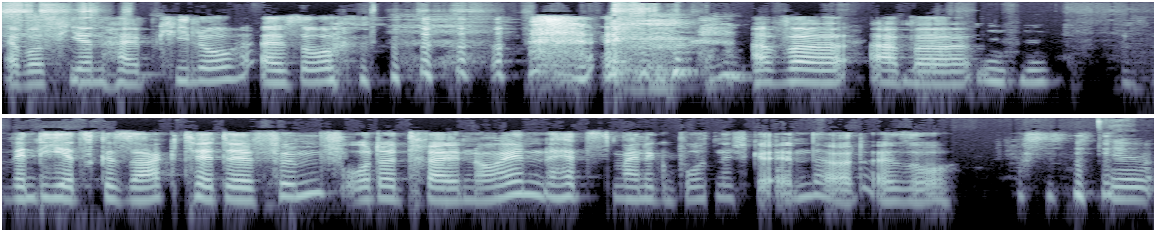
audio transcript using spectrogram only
aber viereinhalb Kilo, also aber, aber mhm wenn die jetzt gesagt hätte fünf oder drei neun, hätte es meine Geburt nicht geändert. Also. Ja.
